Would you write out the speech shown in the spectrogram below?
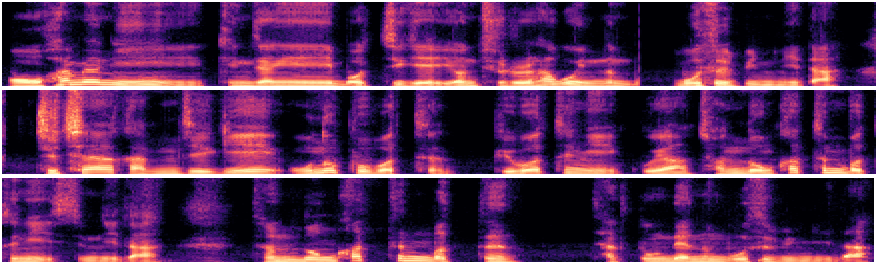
어, 화면이 굉장히 멋지게 연출을 하고 있는 모습입니다. 주차 감지기 온오프 버튼, 뷰 버튼이 있고요. 전동 커튼 버튼이 있습니다. 전동 커튼 버튼 작동되는 모습입니다.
